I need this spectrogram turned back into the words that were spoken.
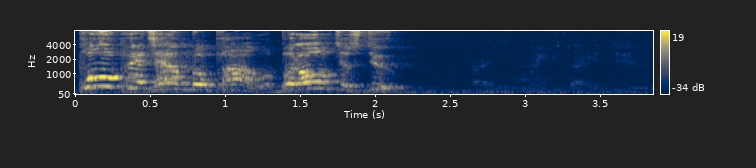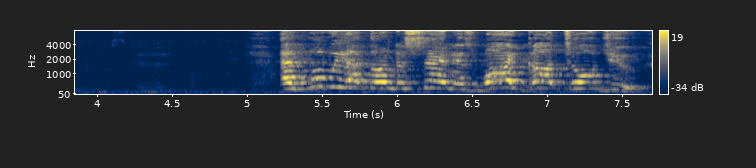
Pulpits have no power, but altars do. And what we have to understand is why God told you,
